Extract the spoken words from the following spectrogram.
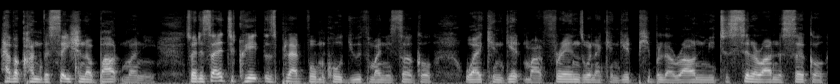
have a conversation about money. So I decided to create this platform called Youth Money Circle where I can get my friends, when I can get people around me to sit around a circle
